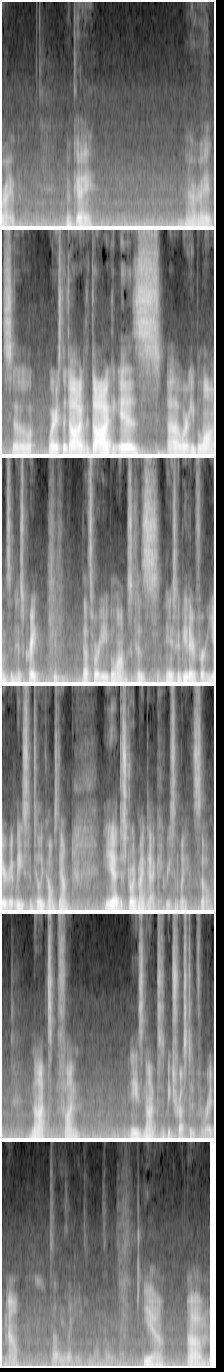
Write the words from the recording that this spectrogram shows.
right. Okay. All right. So, where's the dog? The dog is uh, where he belongs in his crate. That's where he belongs because he's gonna be there for a year at least until he calms down. He uh, destroyed my deck recently, so not fun. He's not to be trusted for right now. Until he's like 18 months old. Yeah. Um,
